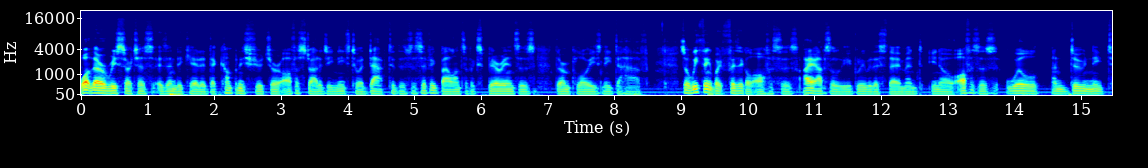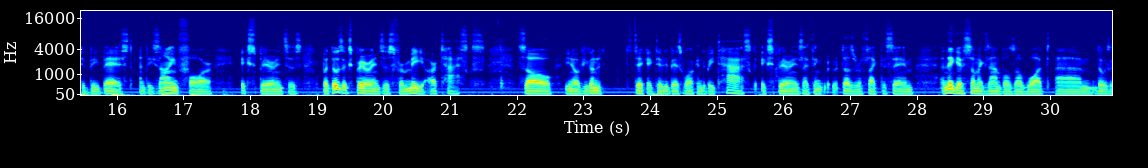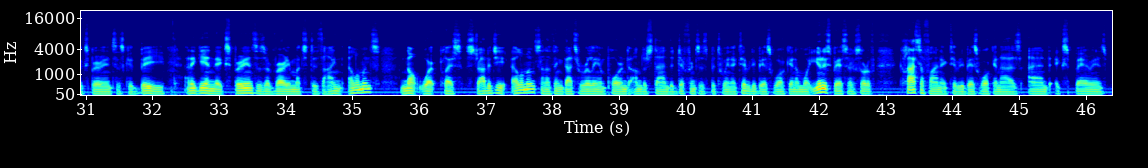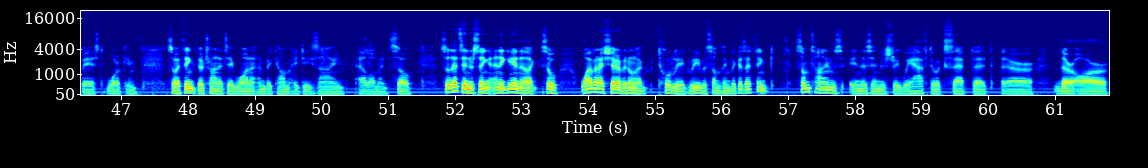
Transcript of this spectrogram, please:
what their research has, has indicated that companies' future office strategy needs to adapt to the specific balance of experiences their employees need to have. So we think about physical offices. I absolutely agree with this statement. You know, offices will and do need to be based and designed for experiences, but those experiences for me are tasks. So, you know, if you're going to take activity-based work and to be task experience, I think does reflect the same. And they give some examples of what um, those experiences could be. And again, the experiences are very much design elements, not workplace strategy elements. And I think that's really important to understand the differences between activity-based working and what Unispace are sort of classifying activity-based working as and experience-based working. So I think they're trying to take one and become a design element. So so that's interesting. And again, like so, why would I share if I don't totally agree with something? Because I think sometimes in this industry we have to accept that there there are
